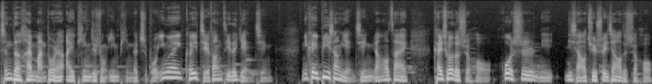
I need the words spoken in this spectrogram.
真的还蛮多人爱听这种音频的直播，因为可以解放自己的眼睛。你可以闭上眼睛，然后在开车的时候，或者是你你想要去睡觉的时候，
